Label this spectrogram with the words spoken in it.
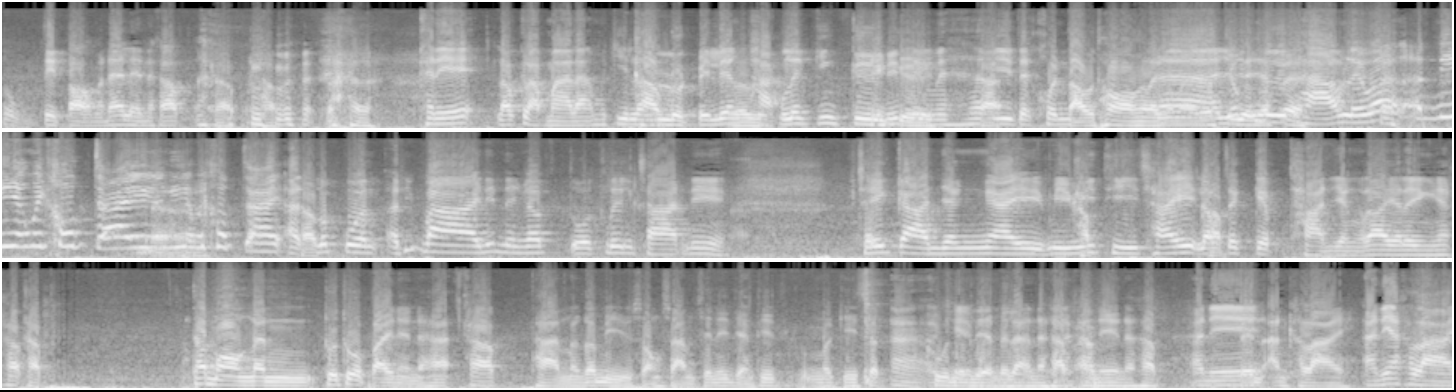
ส่งติดต่อมาได้เลยนะครับครับครับคันนี้เรากลับมาแล้วเมื่อกี้เราครับหลุดไปเรื่องเราหลุดผักเรื่องกิ้งกือนิดนึงนะครัฮะบมีแต่คนเต่าทองอะไรก็มาายกเยอะแยะมือเลยถามเลยว่าอันนี้ยังไม่เข้าใจอันนี้ยังไม่เข้าใจอาจครับรบกวนอธิบายนิดนึงครับ ตัวเครื่องชาร์จนี่ใช้การยังไงมีครับวิธีใช้เราครับจะเก็บถ่านอย่างไรอะไรอย่างเงี้ยครับครับ ถ้ามองกันทั่ว ๆ ไปเนี่ยนะฮะครับถ่านมันก็มีอยู่สองสามชนิดอย่างที่เมื่อกี้สักอ่าครู่หนึงโอเคเรียนไปแล้วนะครับนะครับอันนี้นะครับอันนี้ เป็นอันคลายอันนี้อัคลาย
